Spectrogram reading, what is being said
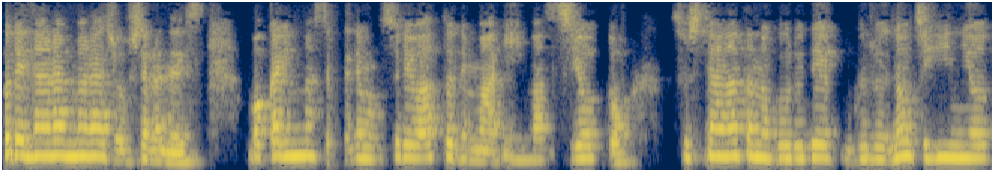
ここでナラマラジおっしゃるんです。わかります。でもそれは後でまあ言いますよと。そしてあなたのグルデ、グルの自品によっ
